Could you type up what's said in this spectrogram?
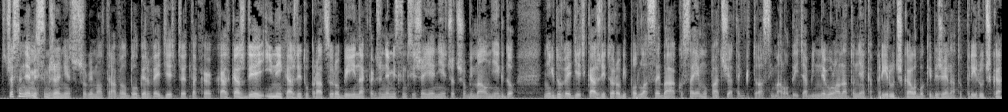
Čo si nemyslím, že je niečo, čo by mal travel blogger vedieť. To je tak, každý je iný, každý tú prácu robí inak, takže nemyslím si, že je niečo, čo by mal niekto, niekto vedieť. Každý to robí podľa seba, ako sa jemu páči a tak by to asi malo byť, aby nebola na to nejaká príručka, lebo kebyže je na to príručka,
